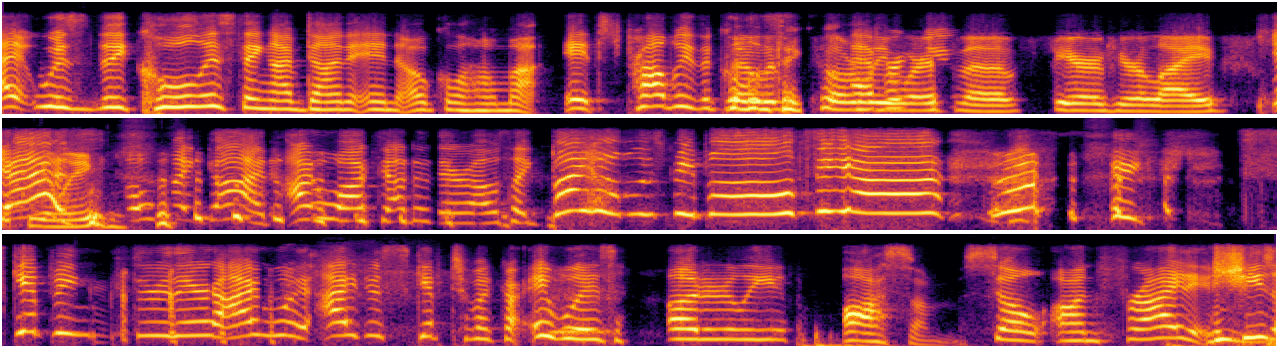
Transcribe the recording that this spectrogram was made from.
it was the coolest thing I've done in Oklahoma. It's probably the coolest thing totally ever. worth the fear of your life. Yes. Feeling. Oh my god! I walked out of there. I was like, "Bye, homeless people. See ya." like, skipping through there, I would. I just skipped to my car. It was utterly awesome. So on Friday, she's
